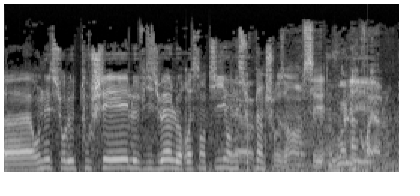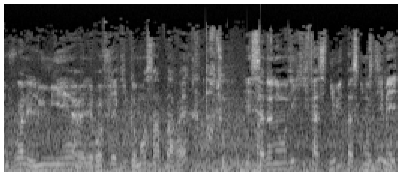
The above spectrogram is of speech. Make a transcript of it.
Euh, on est sur le toucher, le visuel, le ressenti. On est sur euh, plein de choses. hein. C'est les, incroyable. on voit les lumières et les reflets qui commencent à apparaître. Partout. Et ça donne envie qu'il fasse nuit parce qu'on se dit, mais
